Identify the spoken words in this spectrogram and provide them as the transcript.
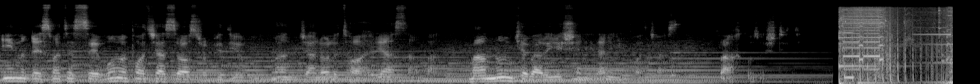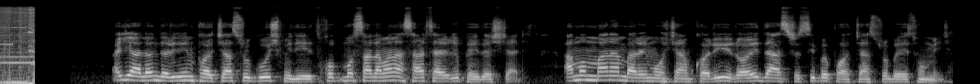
این قسمت سوم پادکست آستروپدیا بود. من جلال تاهری هستم و ممنون که برای شنیدن این پادکست وقت گذاشتید. اگه الان دارید این پادکست رو گوش می‌دید خب مسلما از هر طریقی پیداش کردید. اما منم برای محکم کاری راه دسترسی به پادکست رو بهتون میگم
